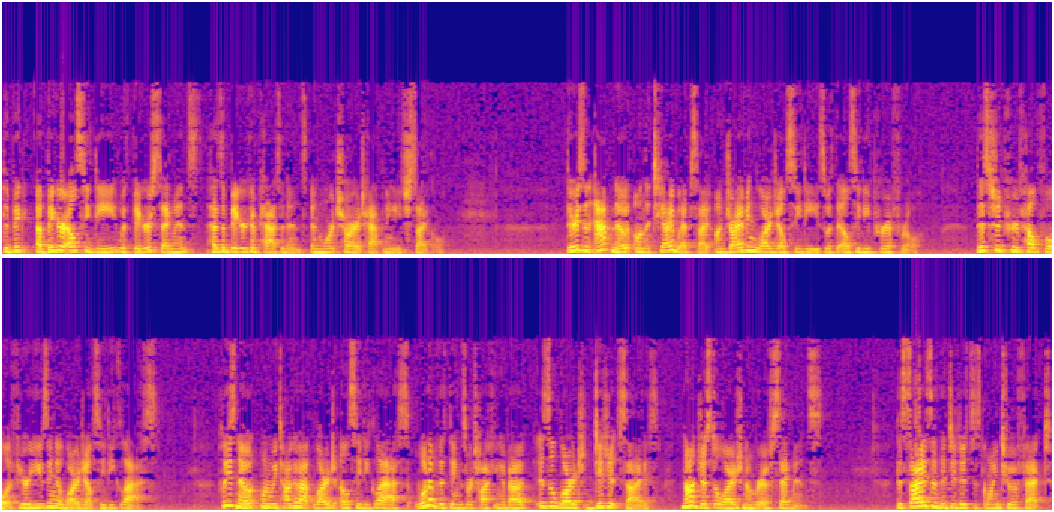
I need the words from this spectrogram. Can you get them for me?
Big, a bigger LCD with bigger segments has a bigger capacitance and more charge happening each cycle. There is an app note on the TI website on driving large LCDs with the LCD peripheral. This should prove helpful if you're using a large LCD glass. Please note, when we talk about large LCD glass, one of the things we're talking about is a large digit size, not just a large number of segments. The size of the digits is going to affect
